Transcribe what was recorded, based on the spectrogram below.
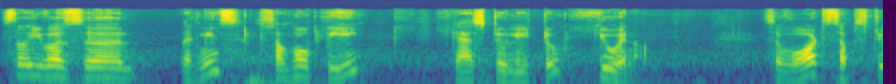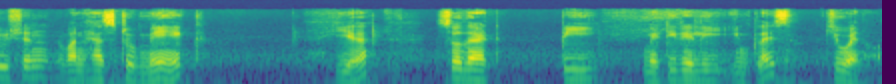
So he was uh, that means somehow P it has to lead to Q and all. So what substitution one has to make here so that P materially implies Q and all.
